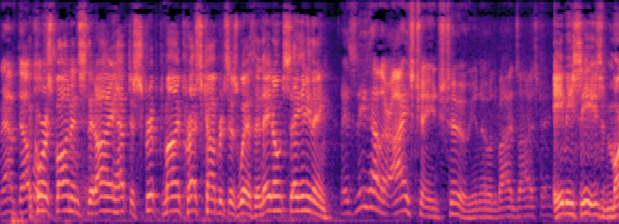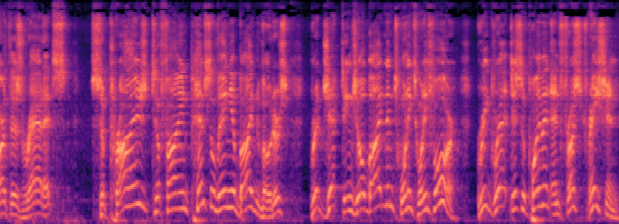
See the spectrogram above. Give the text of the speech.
The doubles. correspondents that I have to script my press conferences with, and they don't say anything. It's neat how their eyes change too. You know, the Biden's eyes change. ABC's Martha's Raddatz surprised to find Pennsylvania Biden voters rejecting Joe Biden in 2024. Regret, disappointment, and frustration.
